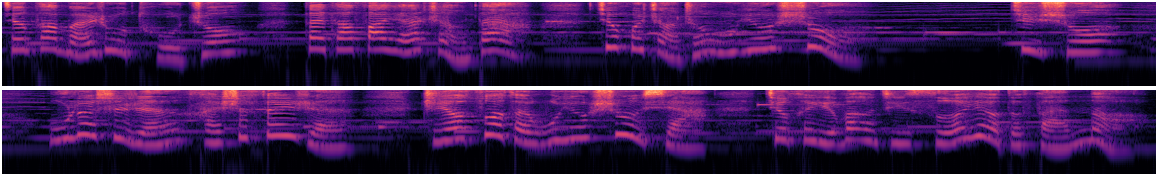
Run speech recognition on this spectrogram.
将它埋入土中，待它发芽长大，就会长成无忧树。据说。无论是人还是非人，只要坐在无忧树下，就可以忘记所有的烦恼，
